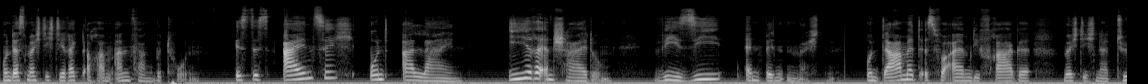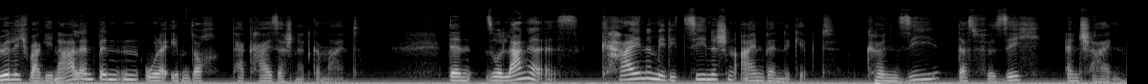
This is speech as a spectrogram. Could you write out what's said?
und das möchte ich direkt auch am Anfang betonen, ist es einzig und allein Ihre Entscheidung, wie Sie entbinden möchten. Und damit ist vor allem die Frage, möchte ich natürlich vaginal entbinden oder eben doch per Kaiserschnitt gemeint. Denn solange es keine medizinischen Einwände gibt, können Sie das für sich entscheiden.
